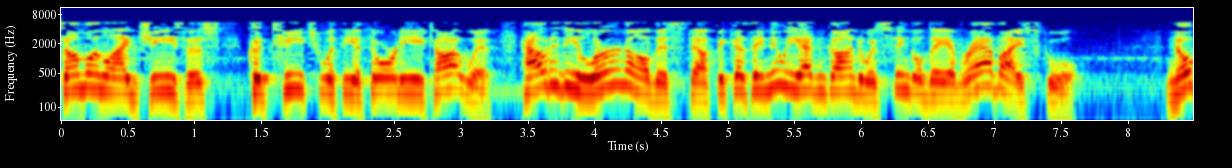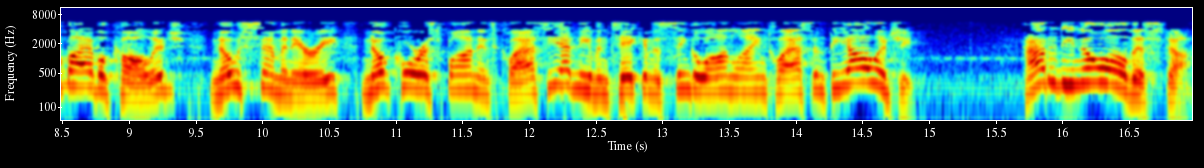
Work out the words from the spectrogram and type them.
someone like Jesus could teach with the authority he taught with. How did he learn all this stuff? Because they knew he hadn't gone to a single day of rabbi school. No Bible college, no seminary, no correspondence class. He hadn't even taken a single online class in theology. How did he know all this stuff?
